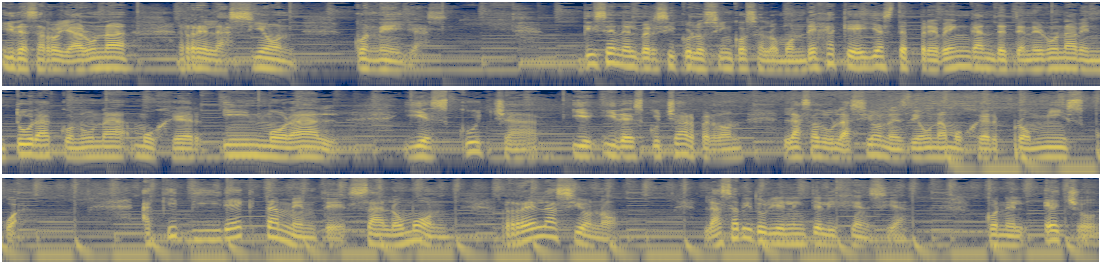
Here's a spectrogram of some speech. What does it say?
Y desarrollar una relación con ellas. Dice en el versículo 5 Salomón, deja que ellas te prevengan de tener una aventura con una mujer inmoral y escuchar y, de escuchar, perdón, las adulaciones de una mujer promiscua. Aquí directamente Salomón relacionó la sabiduría y la inteligencia con el hecho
